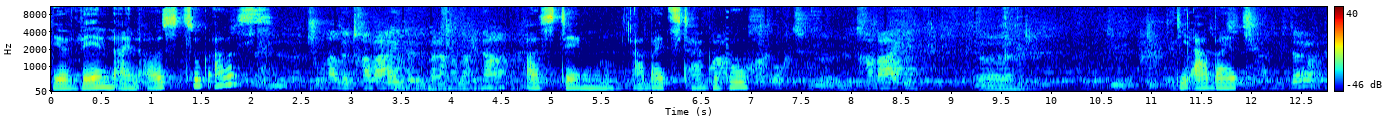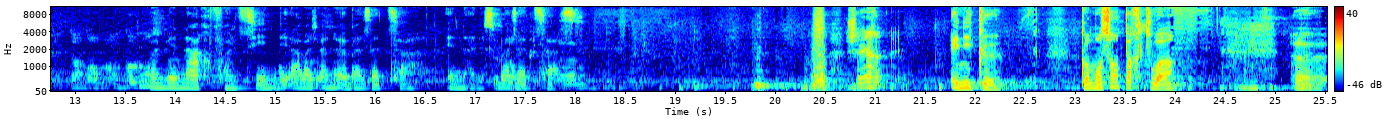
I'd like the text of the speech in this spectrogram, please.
Wir wählen einen Auszug aus aus dem Arbeitstagebuch. Euh, die Arbeit wollen wir nachvollziehen, die Arbeit einer Übersetzerin, eines Übersetzers? Cher Enike, commençons par toi. Euh,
